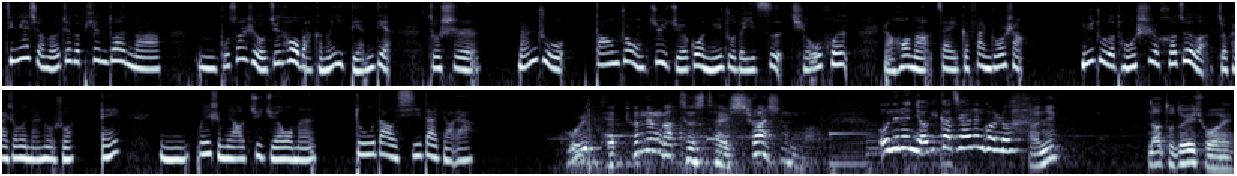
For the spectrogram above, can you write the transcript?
今天选择的这个片段呢，嗯，不算是有剧透吧，可能一点点，就是男主当众拒绝过女主的一次求婚。然后呢，在一个饭桌上，女主的同事喝醉了，就开始问男主说：“哎，你为什么要拒绝我们都道熙代表呀？” 우리 대표님 같은 스타일 싫어하시는구나. 오늘은 여기까지 하는 걸로. 아니, 나 도도히 좋아해.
